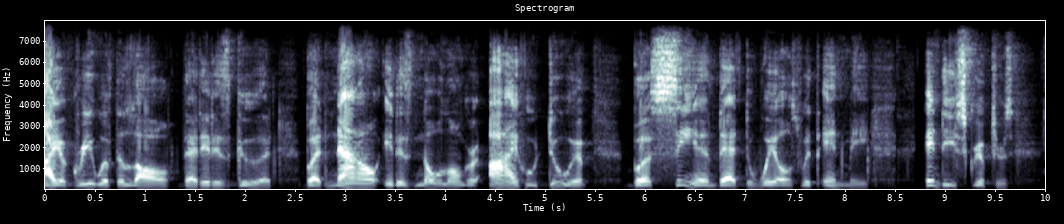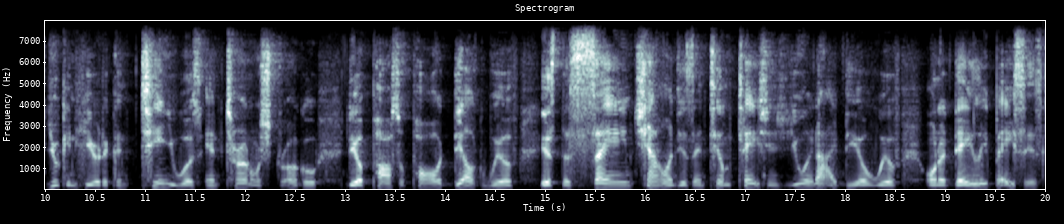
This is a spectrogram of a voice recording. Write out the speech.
I agree with the law that it is good. But now it is no longer I who do it, but sin that dwells within me. In these scriptures, you can hear the continuous internal struggle the Apostle Paul dealt with is the same challenges and temptations you and I deal with on a daily basis.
